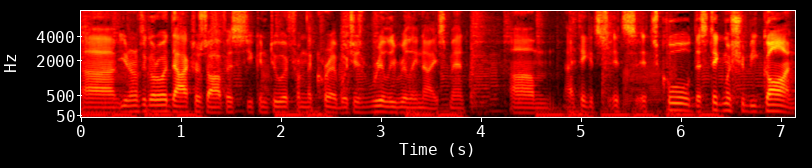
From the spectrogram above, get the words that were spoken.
Uh, you don't have to go to a doctor's office. You can do it from the crib, which is really, really nice, man. Um, I think it's it's it's cool. The stigma should be gone.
